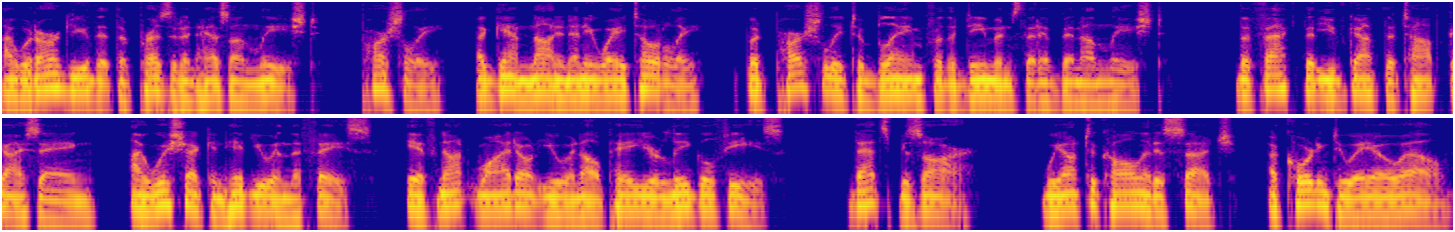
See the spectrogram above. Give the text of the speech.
I would argue that the president has unleashed, partially, again not in any way totally, but partially to blame for the demons that have been unleashed. The fact that you've got the top guy saying, I wish I can hit you in the face, if not why don't you and I'll pay your legal fees. That's bizarre. We ought to call it as such, according to AOL.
